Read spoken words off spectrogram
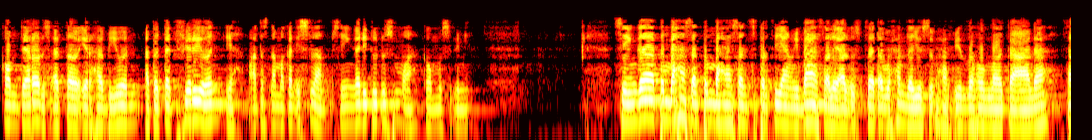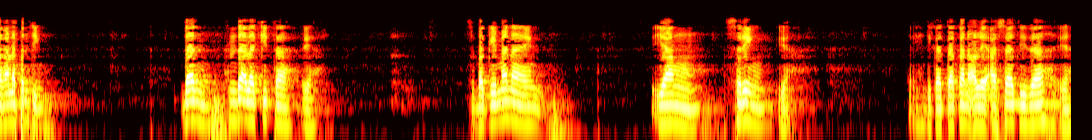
kaum teroris atau irhabiyun atau takfiriyun ya namakan Islam sehingga dituduh semua kaum muslimin. Sehingga pembahasan-pembahasan seperti yang dibahas oleh Al-Ustaz Abu Hamzah Yusuf Hafizahullah Ta'ala sangatlah penting. Dan hendaklah kita ya sebagaimana yang yang sering ya ya, dikatakan oleh asatidah ya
